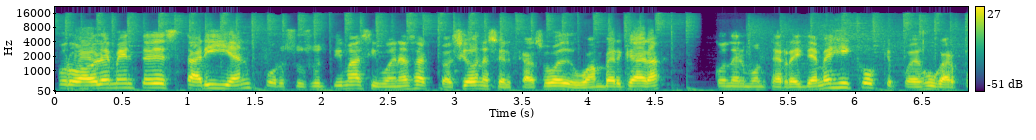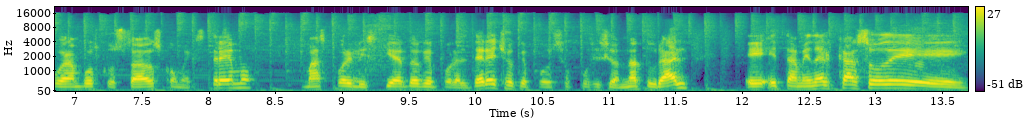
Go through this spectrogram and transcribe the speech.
probablemente estarían por sus últimas y buenas actuaciones. El caso de Juan Vergara con el Monterrey de México, que puede jugar por ambos costados como extremo, más por el izquierdo que por el derecho, que por su posición natural. Eh, eh, también el caso de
